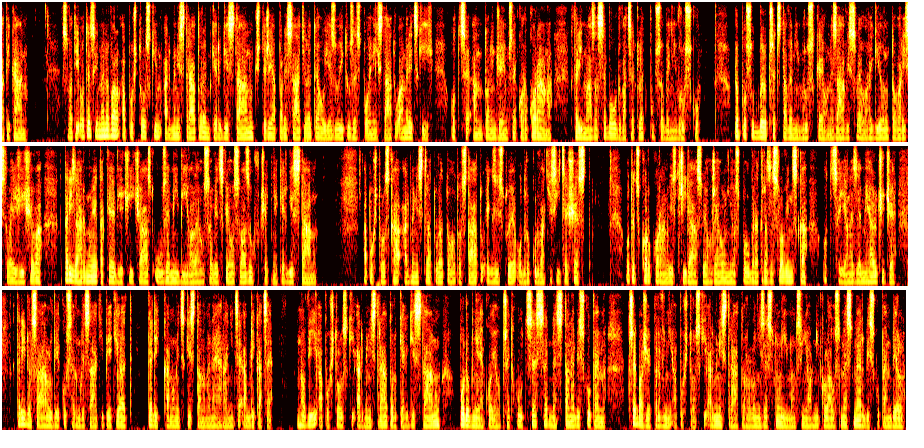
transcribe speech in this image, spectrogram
Vatikán. Svatý otec jmenoval apoštolským administrátorem Kyrgyzstánu 54-letého jezuitu ze Spojených států amerických, otce Antony Jamese Korkorána, který má za sebou 20 let působení v Rusku. Doposud byl představeným ruského nezávislého regionu Tovaristva Ježíšova, který zahrnuje také větší část území bývalého Sovětského svazu, včetně Kyrgyzstánu. Apoštolská administratura tohoto státu existuje od roku 2006. Otec Korkorán vystřídá svého řeholního spolubratra ze Slovinska, otce Janeze Mihelčiče, který dosáhl věku 75 let, tedy kanonicky stanovené hranice abdikace. Nový apoštolský administrátor Kyrgyzstánu, podobně jako jeho předchůdce, se dnes stane biskupem, třeba že první apoštolský administrátor loni zesnulý monsignor Nikolaus Mesmer biskupem byl.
